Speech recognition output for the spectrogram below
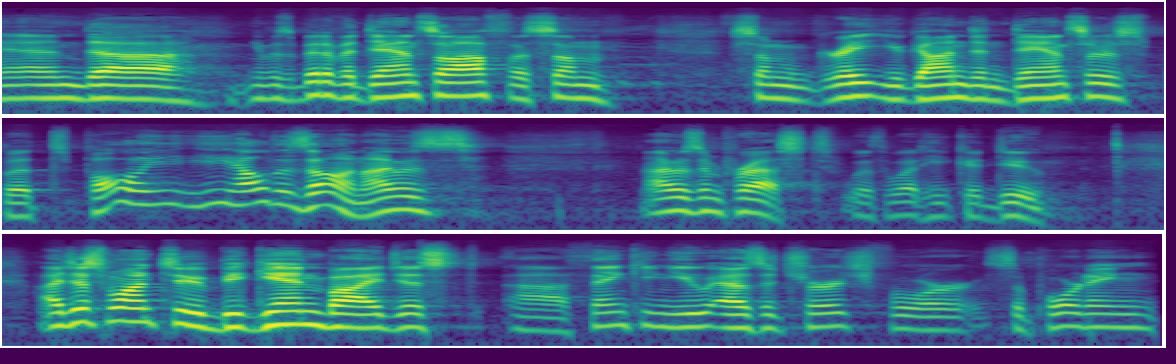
and uh, it was a bit of a dance off with some some great Ugandan dancers. But Paul he, he held his own. I was I was impressed with what he could do. I just want to begin by just uh, thanking you as a church for supporting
